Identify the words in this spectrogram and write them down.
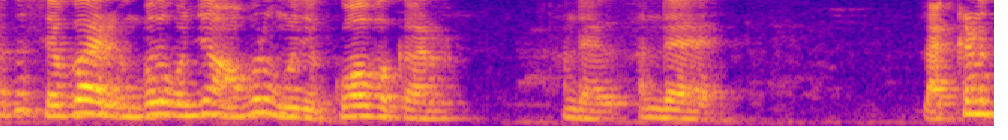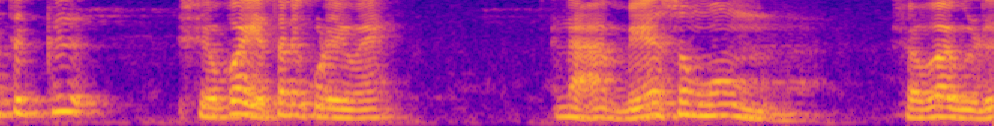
அப்போ செவ்வாய் இருக்கும்போது கொஞ்சம் அவரும் கொஞ்சம் கோபக்காரர். அந்த அந்த லக்கணத்துக்கு செவ்வாய் எத்தனை குடையவன்? ஏன்னா மேசமும் செவ்வாய் வீடு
